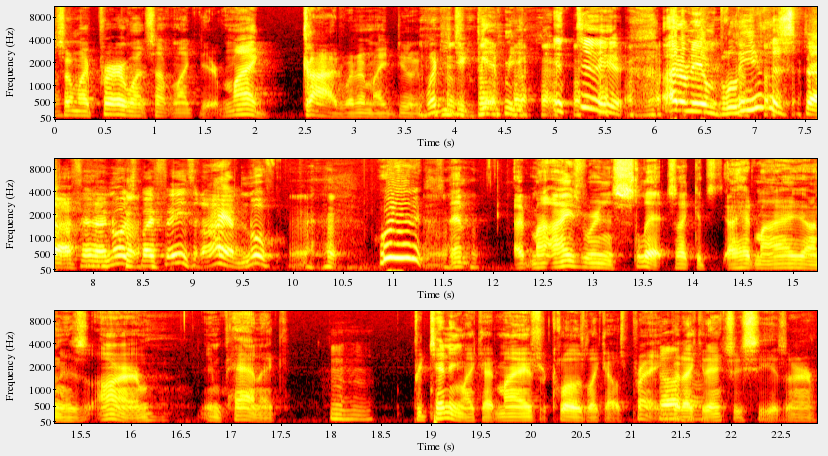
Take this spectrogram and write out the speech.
So my prayer went something like this My God, what am I doing? What did you get me into here? I don't even believe this stuff, and I know it's by faith, and I have no what are you doing? And uh, my eyes were in a slit, so I could. I had my eye on his arm in panic, pretending like I, my eyes were closed, like I was praying, but I could actually see his arm.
